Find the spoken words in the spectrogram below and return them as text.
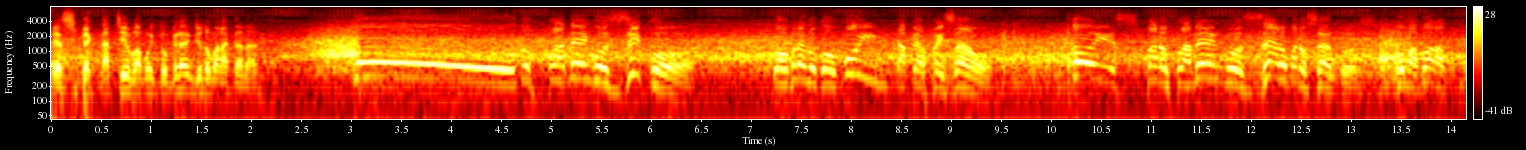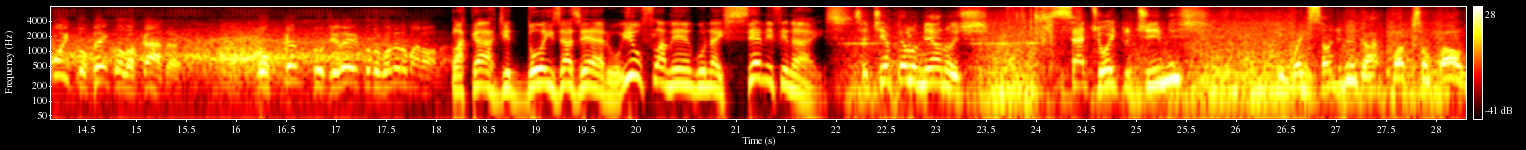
Expectativa muito grande no Maracanã. Gol do Flamengo, Zico. Cobrando com muita perfeição. Dois para o Flamengo, zero para o Santos. Uma bola muito bem colocada no canto direito do goleiro Marola. Placar de 2 a 0 e o Flamengo nas semifinais. Você tinha pelo menos 7, 8 times em condição de brigar. Próprio São Paulo,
